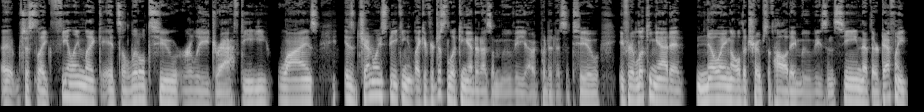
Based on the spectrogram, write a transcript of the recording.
uh, just like feeling like it's a little too early drafty wise is generally speaking like if you're just looking at it as a movie i would put it as a two. If you're looking at it knowing all the tropes of holiday movies and seeing that they're definitely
